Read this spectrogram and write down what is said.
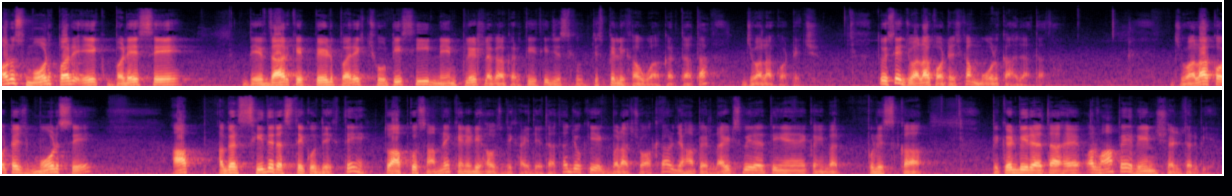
और उस मोड़ पर एक बड़े से देवदार के पेड़ पर एक छोटी सी नेम प्लेट लगा करती थी जिस जिस पे लिखा हुआ करता था, ज्वाला कॉटेज। तो इसे ज्वाला कॉटेज का मोड़ कहा जाता था। ज्वाला कॉटेज मोड़ से आप अगर सीधे रास्ते को देखते तो आपको सामने कैनेडी हाउस दिखाई देता था, जो कि एक बड़ा चौक है, और जहाँ पर लाइट्स भी रहती हैं कई बार पुलिस का पिकेट भी रहता है, और वहाँ पर रेन शेल्टर भी है।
